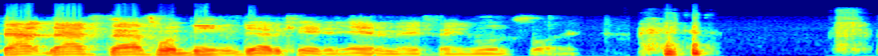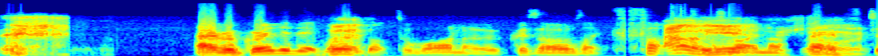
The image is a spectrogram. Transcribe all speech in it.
that that's that's what being a dedicated anime fan looks like. I regretted it when I got to Wano because I was like, "Fuck, Oh, there's yeah, not enough sure. left."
